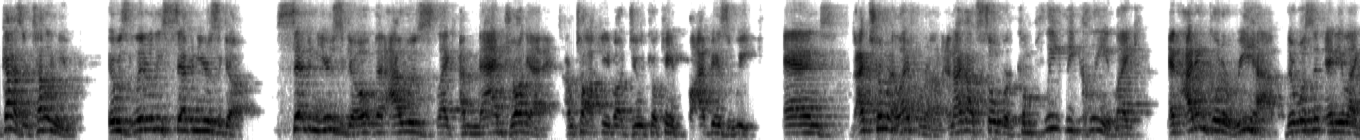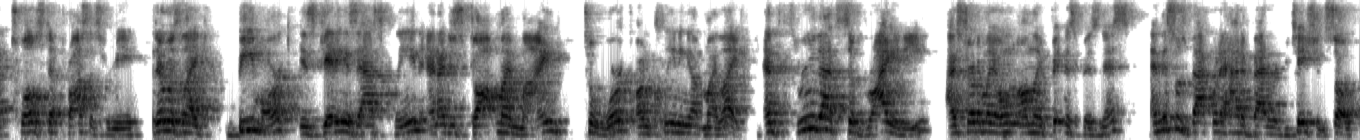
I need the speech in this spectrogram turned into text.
Guys, I'm telling you, it was literally seven years ago. Seven years ago that I was like a mad drug addict. I'm talking about doing cocaine five days a week. And I turned my life around and I got sober completely clean. Like, and I didn't go to rehab. There wasn't any like 12 step process for me. There was like B Mark is getting his ass clean. And I just got my mind to work on cleaning up my life. And through that sobriety, I started my own online fitness business. And this was back when I had a bad reputation. So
